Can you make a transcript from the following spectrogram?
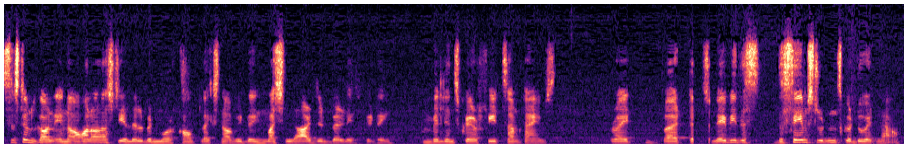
system's gone in all honesty a little bit more complex now. We're doing much larger buildings. We're doing a million square feet sometimes, right? But uh, so maybe this the same students could do it now,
